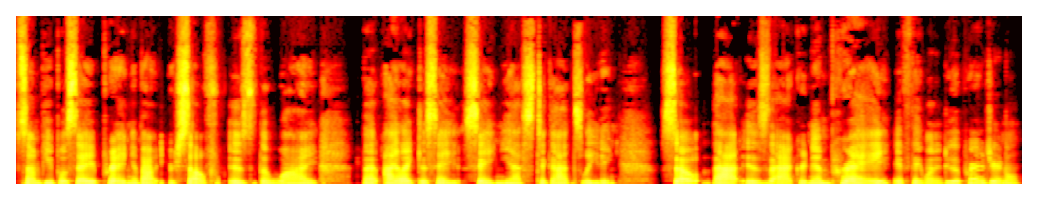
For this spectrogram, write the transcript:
Some people say praying about yourself is the why, but I like to say saying yes to God's leading. So that is the acronym PRAY if they want to do a prayer journal.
